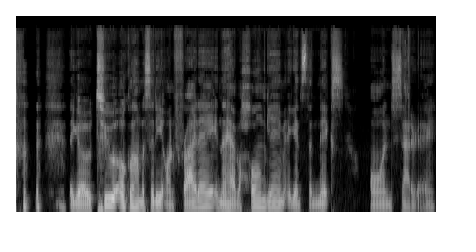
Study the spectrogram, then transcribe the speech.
they go to Oklahoma City on Friday and they have a home game against the Knicks on Saturday.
